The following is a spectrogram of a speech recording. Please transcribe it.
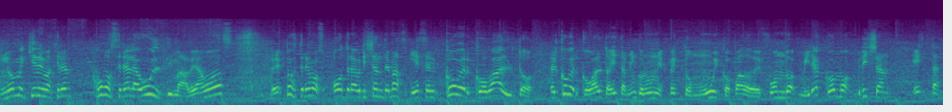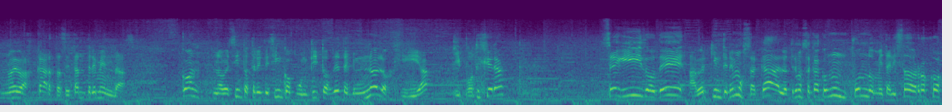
no me quiero imaginar cómo será la última. Veamos. Después tenemos otra brillante más. Y es el cover cobalto. El cover cobalto ahí también con un efecto muy copado de fondo. Mirá cómo brillan estas nuevas cartas. Están tremendas. Con 935 puntitos de tecnología. Tipo tijera seguido de... A ver quién tenemos acá. Lo tenemos acá con un fondo metalizado rojo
